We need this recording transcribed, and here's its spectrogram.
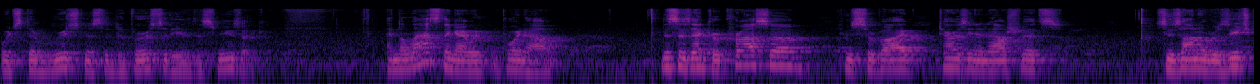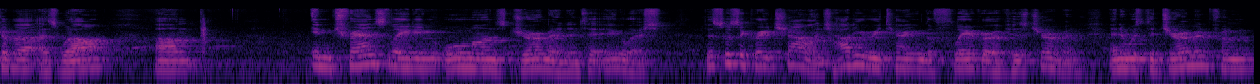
with the richness, the diversity of this music. And the last thing I would point out this is Edgar Krasa, who survived Terezin and Auschwitz, Susanna Růžičková as well. Um, in translating Ullmann's German into English, this was a great challenge. How do you retain the flavor of his German? And it was the German from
